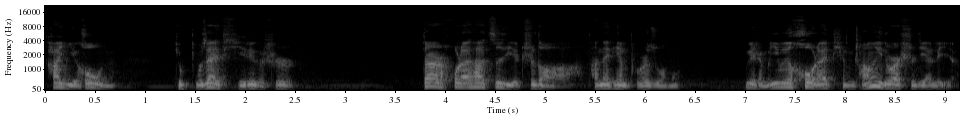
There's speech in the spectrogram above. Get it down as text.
他以后呢就不再提这个事儿。但是后来他自己知道啊，他那天不是做梦。为什么？因为后来挺长一段时间里啊，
